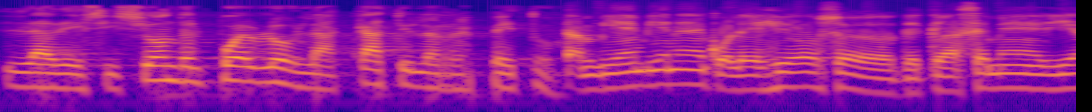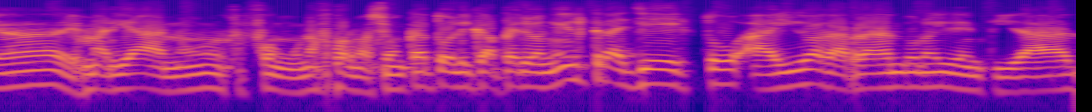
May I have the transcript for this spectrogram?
la decisión del pueblo la acato y la respeto. También viene de colegios de clase media, es mariano, fue una formación católica, pero en el trayecto ha ido agarrando una identidad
